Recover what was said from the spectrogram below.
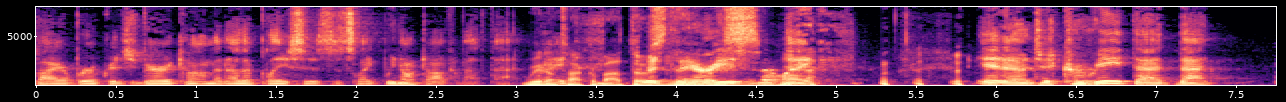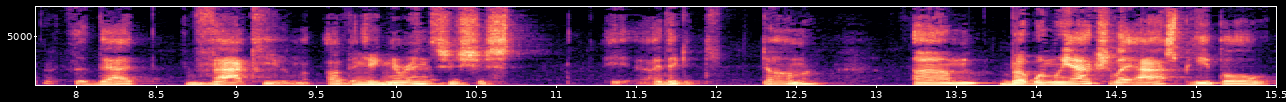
buyer brokerage is very common. Other places it's like we don't talk about that. We don't talk about So those it varies, but like you know to create that that that vacuum of ignorance is just I think it's dumb. Um, but when we actually ask people,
